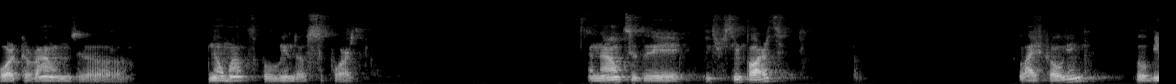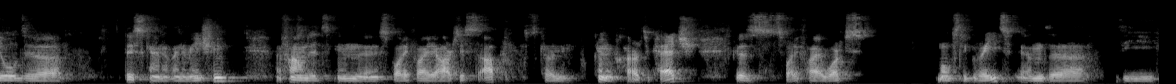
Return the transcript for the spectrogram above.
work around uh, no multiple Windows support. And now to the interesting part, live coding. We'll build uh, this kind of animation. I found it in the Spotify Artist app. It's kind of, kind of hard to catch because Spotify works mostly great and uh, the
